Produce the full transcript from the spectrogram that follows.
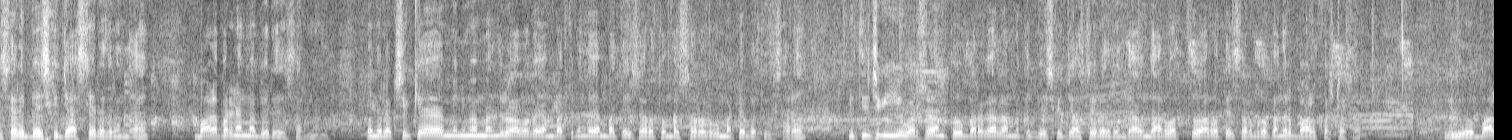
ಈ ಸಾರಿ ಬೇಸಿಗೆ ಜಾಸ್ತಿ ಇರೋದ್ರಿಂದ ಭಾಳ ಪರಿಣಾಮ ಬೀರಿದೆ ಸರ್ ನಾನು ಒಂದು ಲಕ್ಷಕ್ಕೆ ಮಿನಿಮಮ್ ಅಂದರೂ ಅವಾಗ ಎಂಬತ್ತರಿಂದ ಎಂಬತ್ತೈದು ಸಾವಿರ, ತೊಂಬತ್ತು ಸಾವಿರವರೆಗೂ ಮಟ್ಟೆ ಬರ್ತಿತ್ತು ಸರ್. ಇತ್ತೀಚೆಗೆ ಈ ವರ್ಷ ಅಂತೂ ಬರಗಾಲ ಮತ್ತು ಬೇಸಿಗೆ ಜಾಸ್ತಿ ಇರೋದ್ರಿಂದ ಒಂದು ಅರವತ್ತು, ಅರವತ್ತೈದು ಸಾವಿರ ಬರ್ಬೇಕಂದ್ರೆ ಭಾಳ ಕಷ್ಟ ಸರ್. ಇದು ಭಾಳ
